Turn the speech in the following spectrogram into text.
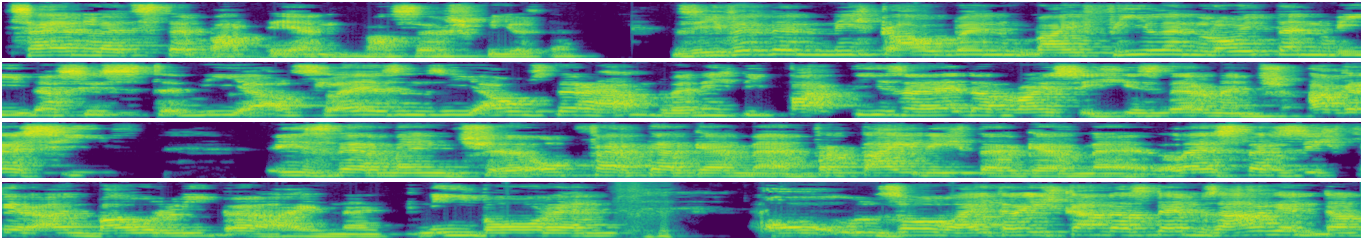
zehn letzte Partien, was er spielte. Sie werden nicht glauben, bei vielen Leuten, wie das ist, wie als lesen sie aus der Hand. Wenn ich die Partie sehe, dann weiß ich, ist der Mensch aggressiv, ist der Mensch, äh, opfert er gerne, verteidigt er gerne, lässt er sich für ein Bauer lieber ein Knie bohren. und so weiter. Ich kann das dem sagen, dann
